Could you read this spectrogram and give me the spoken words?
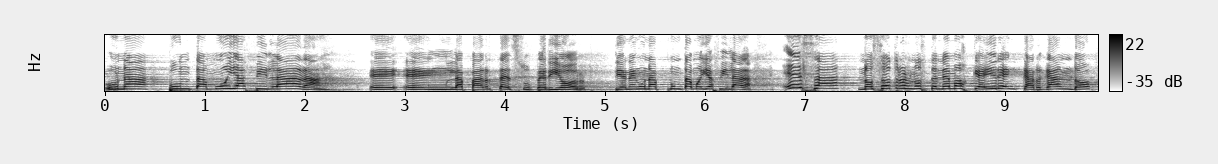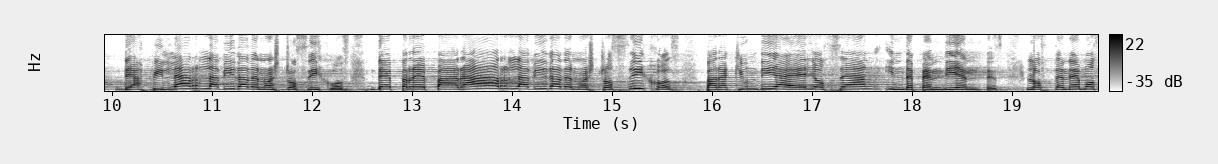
una punta muy afilada eh, en la parte superior. Tienen una punta muy afilada. Esa nosotros nos tenemos que ir encargando de afilar la vida de nuestros hijos, de preparar la vida de nuestros hijos para que un día ellos sean independientes. Los tenemos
